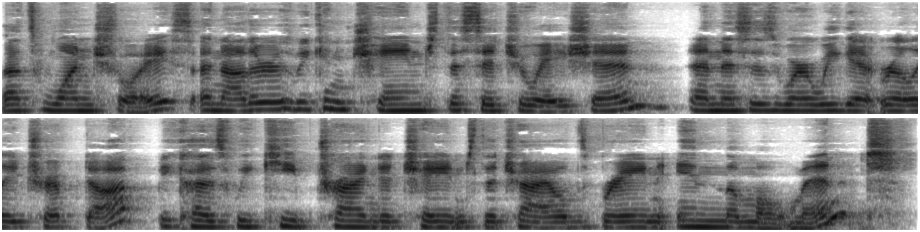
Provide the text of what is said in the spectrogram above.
That's one choice. Another is we can change the situation. And this is where we get really tripped up because we keep trying to change the child's brain in the moment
